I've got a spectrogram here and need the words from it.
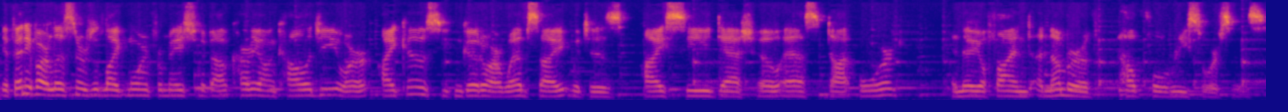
If any of our listeners would like more information about cardio-oncology or ICOS, you can go to our website, which is ic-os.org, and there you'll find a number of helpful resources.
